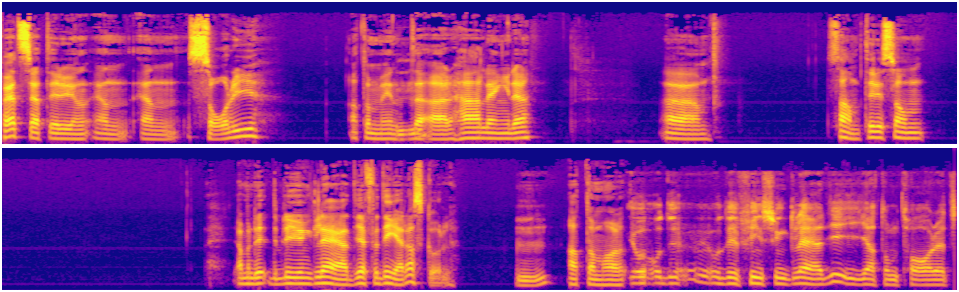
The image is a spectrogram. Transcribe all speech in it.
på ett sätt är det ju en, en, en sorg att de inte är här längre. Eh, samtidigt som ja, men det, det blir ju en glädje för deras skull. Mm. Att de har, Jo, och, det, och det finns ju en glädje i att de tar ett,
